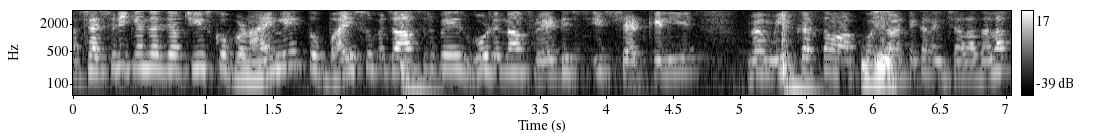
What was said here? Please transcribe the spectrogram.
एक्सेसरी के अंदर जब चीज़ को बढ़ाएँगे तो बाईस सौ पचास रुपए इज़ गुड इनफ रेट इस इस शर्ट के लिए। मैं उम्मीद करता हूँ आपको ये आर्टिकल इंशाल्लाह ताला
